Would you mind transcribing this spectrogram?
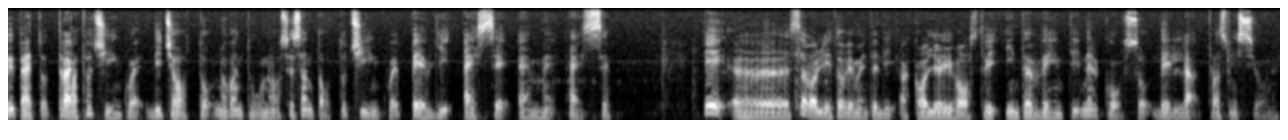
Ripeto, 345 18 91 68 5 per gli sms. E eh, sarò lieto ovviamente di accogliere i vostri interventi nel corso della trasmissione.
